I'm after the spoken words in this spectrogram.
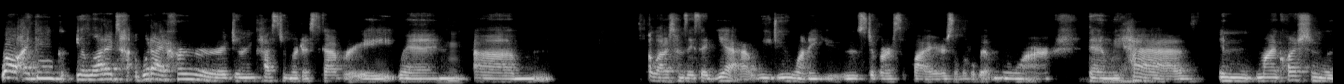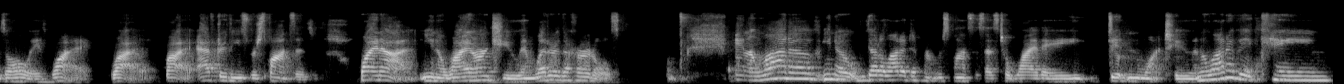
Well, I think a lot of time, what I heard during customer discovery when mm-hmm. um, a lot of times they said, yeah, we do want to use diverse suppliers a little bit more than we mm-hmm. have. And my question was always, why? Why? Why? After these responses, why not? You know, why aren't you? And what are the hurdles? And a lot of, you know, we got a lot of different responses as to why they didn't want to. And a lot of it came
